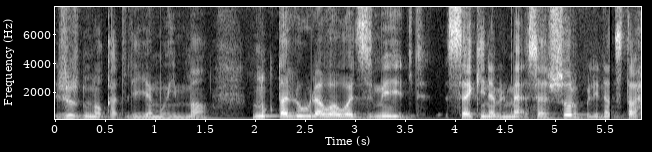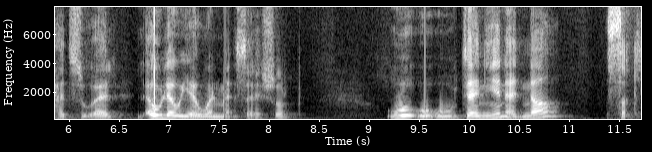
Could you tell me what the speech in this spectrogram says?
جوج النقط اللي هي مهمة. النقطة الأولى وهو تزميد الساكنة بالماء سهل الشرب لأن تطرح هذا السؤال. الأولوية هو الماء سهل الشرب. وثانيا عندنا السقي.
